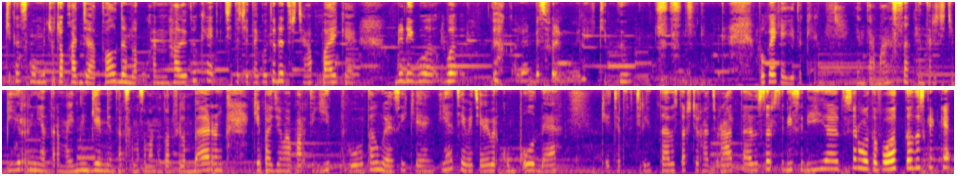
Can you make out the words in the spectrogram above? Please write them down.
kita semua mencocokkan jadwal dan melakukan hal itu kayak cita-cita gue tuh udah tercapai. Kayak udah deh gue gue uh, kalian best friend gue deh gitu. Pokoknya kayak gitu kayak yang termasak yang tercuci piring yang main game yang sama-sama nonton film bareng kayak pajama party gitu. Tahu gak sih? Kayak ya cewek-cewek berkumpul dah. Kayak cerita-cerita terus tercurhat-curhatan terus tersedih-sedih terus foto-foto terus kayak, kayak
